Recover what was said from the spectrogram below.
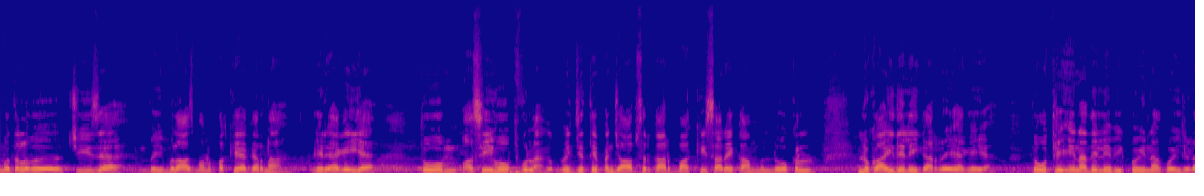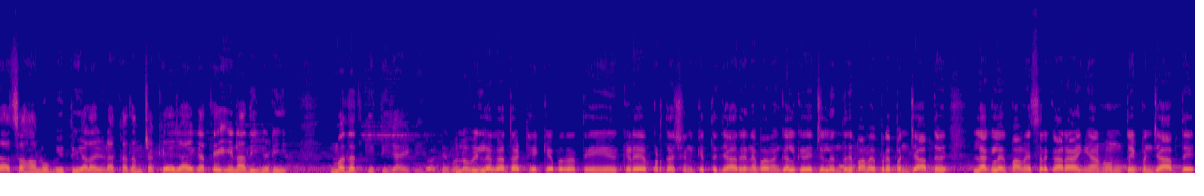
ਮਤਲਬ ਚੀਜ਼ ਹੈ ਬਈ ਮੁਲਾਜ਼ਮਾਂ ਨੂੰ ਪੱਕਿਆ ਕਰਨਾ ਇਹ ਰਹਿ ਗਈ ਹੈ। ਤੋ ਅਸੀਂ ਹੋਪਫੁਲ ਹਾਂ ਕਿ ਜਿੱਥੇ ਪੰਜਾਬ ਸਰਕਾਰ ਬਾਕੀ ਸਾਰੇ ਕੰਮ ਲੋਕਲ ਲੁਕਾਈ ਦੇ ਲਈ ਕਰ ਰਹੇ ਹੈਗੇ ਆ, ਤਾਂ ਉੱਥੇ ਇਹਨਾਂ ਦੇ ਲਈ ਵੀ ਕੋਈ ਨਾ ਕੋਈ ਜਿਹੜਾ ਸਹਾਨੂਭੂਤੀ ਵਾਲਾ ਜਿਹੜਾ ਕਦਮ ਚੱਕਿਆ ਜਾਏਗਾ ਤੇ ਇਹਨਾਂ ਦੀ ਜਿਹੜੀ ਮਦਦ ਕੀਤੀ ਜਾਏਗੀ। ਤੁਹਾਡੇ ਵੱਲੋਂ ਵੀ ਲਗਾਤਾਰ ਠੇਕੇ ਪ੍ਰਤੀ ਕਿਹੜੇ ਪ੍ਰਦਰਸ਼ਨ ਕੀਤੇ ਜਾ ਰਹੇ ਨੇ? ਭਾਵੇਂ ਗੱਲ ਕਰੀਏ ਜਲੰਧਰ ਦੇ, ਭਾਵੇਂ ਪੂਰੇ ਪੰਜਾਬ ਦੇ ਅਲੱਗ-ਅਲੱਗ ਭਾਵੇਂ ਸਰਕਾਰਾਂ ਆਈਆਂ ਹੁਣ ਤੁਸੀਂ ਪੰਜਾਬ ਦੇ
